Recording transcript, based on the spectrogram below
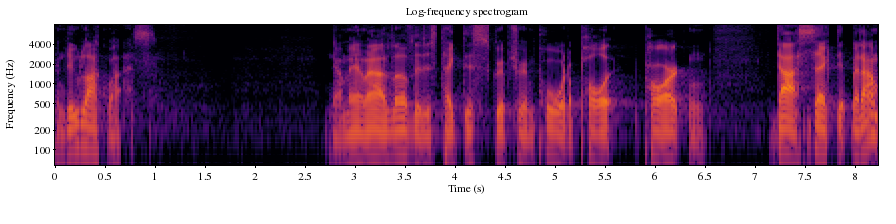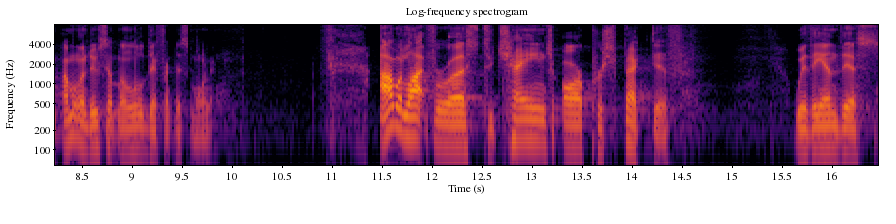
and do likewise. Now, man, I'd love to just take this scripture and pull it apart and dissect it, but I'm, I'm going to do something a little different this morning. I would like for us to change our perspective within this,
